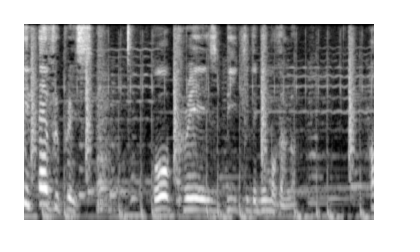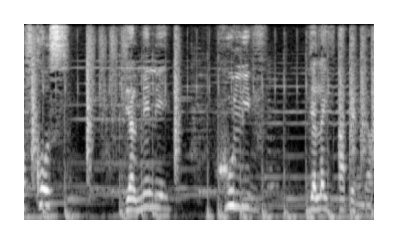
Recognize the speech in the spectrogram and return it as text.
in every place. Oh, praise be to the name of the Lord. Of course, there are many who live their life up and down.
